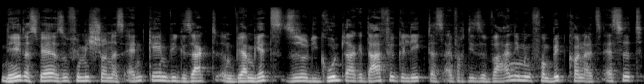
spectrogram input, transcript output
Nee, das wäre so für mich schon das Endgame. Wie gesagt, wir haben jetzt so die Grundlage dafür gelegt, dass einfach diese Wahrnehmung von Bitcoin als Asset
